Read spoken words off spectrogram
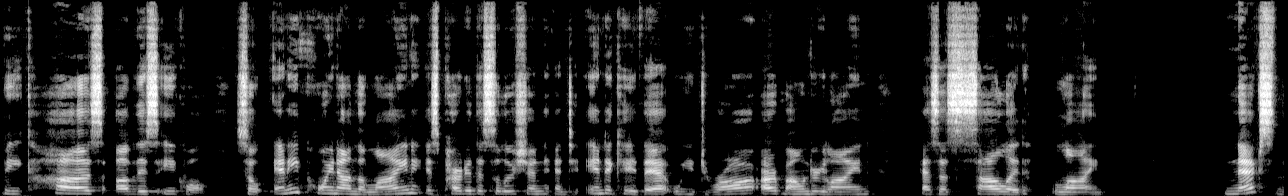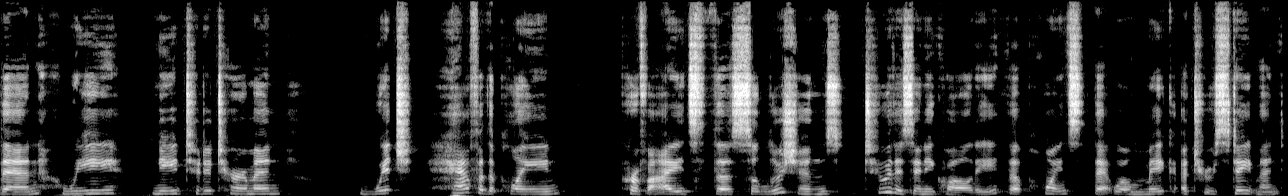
because of this equal. So any point on the line is part of the solution, and to indicate that, we draw our boundary line as a solid line. Next then, we need to determine which half of the plane provides the solutions to this inequality, the points that will make a true statement.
